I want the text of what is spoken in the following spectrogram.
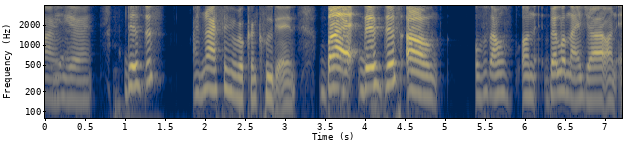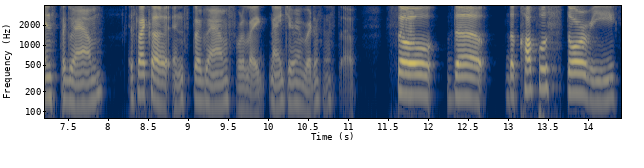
time. Yeah. Yeah. There's this. I know I said we were concluding, but there's this. Um, what was I was on BellaNaija on Instagram. It's like a Instagram for like Nigerian weddings and stuff. So the the couple's story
